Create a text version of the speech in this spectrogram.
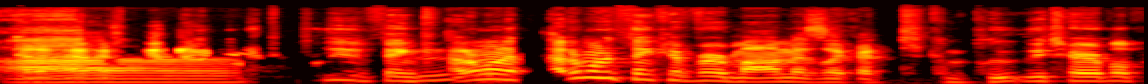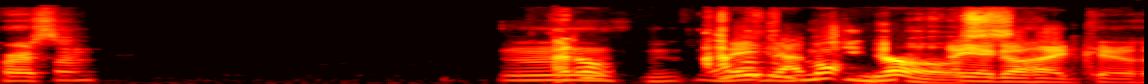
And I, I, I Uh, completely think I don't want I don't want to think of her mom as like a t- completely terrible person. I don't- Mm, I don't maybe- think I'm she knows. oh, yeah, go ahead, Ku.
